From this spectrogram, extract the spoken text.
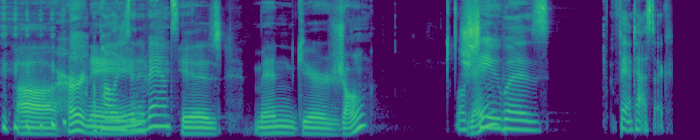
uh, her name Apologies in advance. is Meng'er Zhang. Well, she was fantastic.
